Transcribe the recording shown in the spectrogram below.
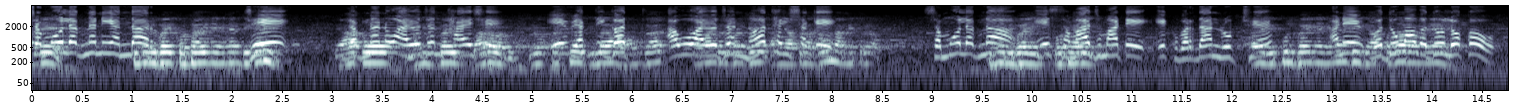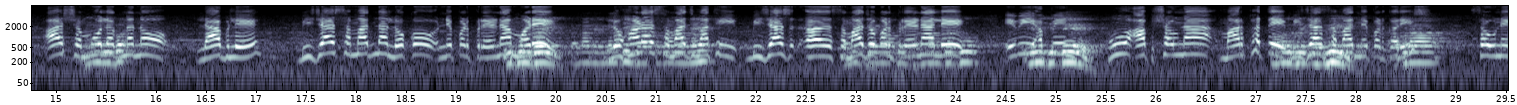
સમૂહ લગ્નની અંદર જે લગ્નનું આયોજન થાય છે. એ વ્યક્તિગત આવું આયોજન ન થઈ શકે. સમૂહ લગ્ન એ સમાજ માટે એક વરદાન રૂપ છે. અને વધુમાં વધુ લોકો આ સમૂહ લગ્નનો લાભ લે. બીજા સમાજના લોકોને પણ પ્રેરણા મળે. લોહાણા સમાજમાંથી બીજા સમાજો પણ પ્રેરણા લે. એવી અપીલ હું આપ સૌના મારફતે બીજા સમાજને પણ કરીશ. સૌને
